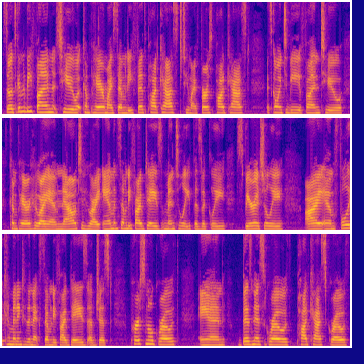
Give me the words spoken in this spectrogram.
So it's gonna be fun to compare my 75th podcast to my first podcast. It's going to be fun to compare who I am now to who I am in 75 days, mentally, physically, spiritually. I am fully committing to the next 75 days of just personal growth and business growth, podcast growth.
